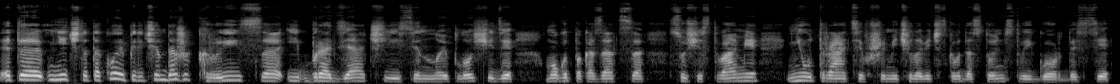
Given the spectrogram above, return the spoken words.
Это нечто такое, перед чем даже крыса и бродячие сенной площади могут показаться существами, не утратившими человеческого достоинства и гордости.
